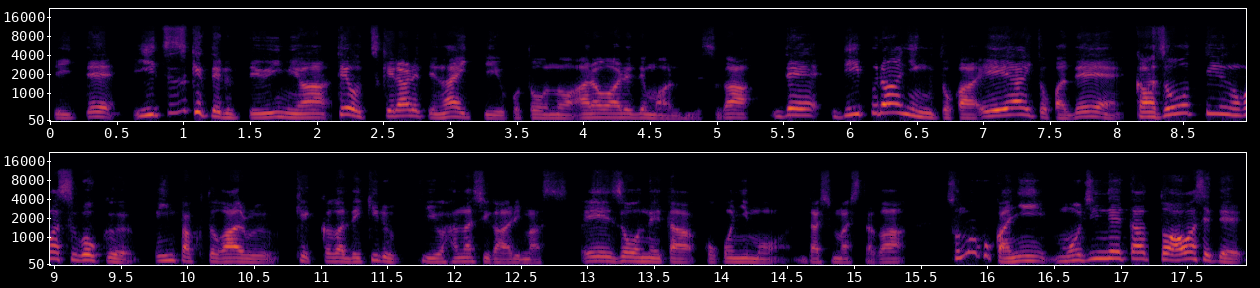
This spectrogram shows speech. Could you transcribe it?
ていて、言い続けてるっていう意味は手をつけられてないっていうことの表れでもあるんですが、で、ディープラーニングとか AI とかで画像っていうのがすごくインパクトがある結果ができるっていう話があります。映像ネタ、ここにも出しましたが、その他に文字ネタと合わせて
